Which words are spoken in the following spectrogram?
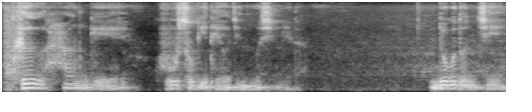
그 한계에 구속이 되어지는 것입니다. 누구든지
